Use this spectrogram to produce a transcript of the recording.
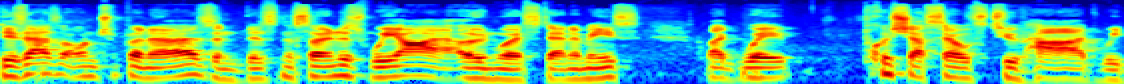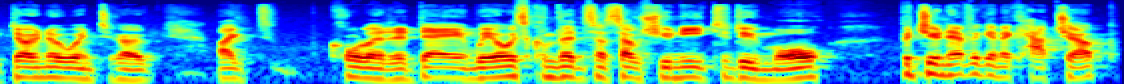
Because as entrepreneurs and business owners, we are our own worst enemies. Like we push ourselves too hard. We don't know when to go, like call it a day. And we always convince ourselves you need to do more, but you're never going to catch up.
